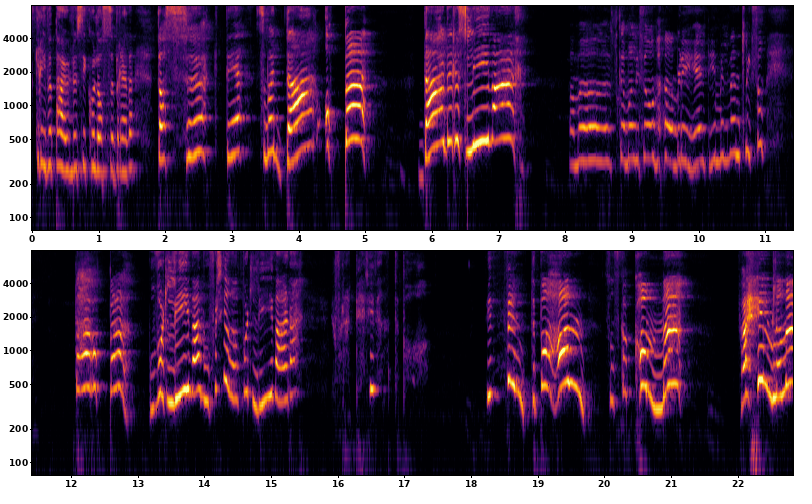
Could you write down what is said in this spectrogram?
skriver Paulus i Kolossebrevet, da søk det som er der oppe! Der deres liv er! Skal man liksom bli helt himmelvendt, liksom? Der oppe! Hvor vårt liv er. Hvorfor sier han at vårt liv er der? Jo, for det er det vi venter på. Vi venter på Han som skal komme fra himlene.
